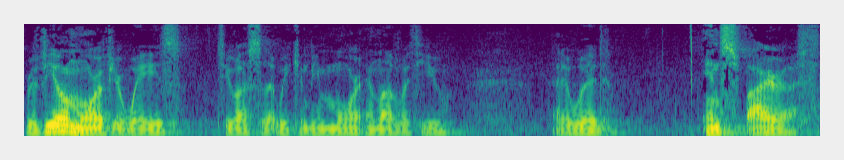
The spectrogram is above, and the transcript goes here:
Reveal more of your ways to us so that we can be more in love with you, that it would inspire us,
